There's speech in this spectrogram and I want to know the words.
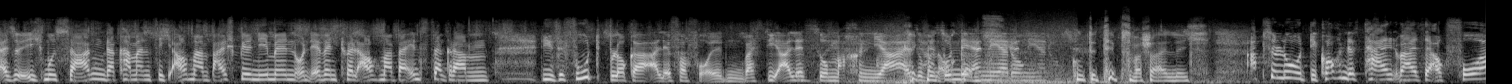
Also ich muss sagen, da kann man sich auch mal ein Beispiel nehmen und eventuell auch mal bei Instagram diese Foodblogger alle verfolgen, was die alles so machen, ja. Also gesunde Ernährung. Gute Tipps wahrscheinlich. Absolut. Die kochen das teilweise auch vor.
